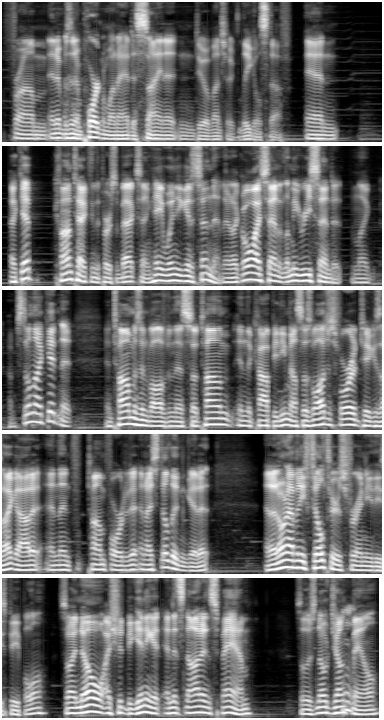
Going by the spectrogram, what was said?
from, and it was an important one. I had to sign it and do a bunch of legal stuff, and I kept contacting the person back saying, "Hey, when are you going to send that?" And they're like, "Oh, I sent it. Let me resend it." I'm like, "I'm still not getting it." And Tom was involved in this, so Tom in the copied email says, "Well, I'll just forward it to you because I got it." And then Tom forwarded it, and I still didn't get it. And I don't have any filters for any of these people, so I know I should be getting it, and it's not in spam, so there's no junk mail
